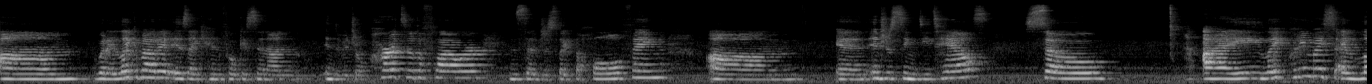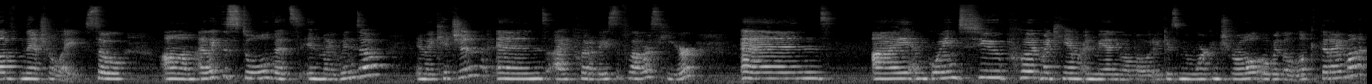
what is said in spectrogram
um, what I like about it is I can focus in on individual parts of the flower instead of just like the whole thing um, and interesting details. So I like putting my, I love natural light. So um, I like the stool that's in my window in my kitchen and I put a vase of flowers here and I am going to put my camera in manual mode. It gives me more control over the look that I want.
